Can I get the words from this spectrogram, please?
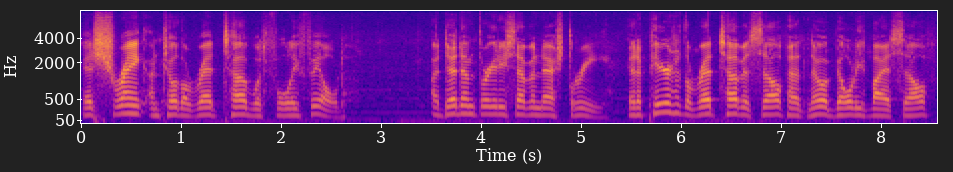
it shrank until the red tub was fully filled. Addendum 387-3 It appears that the red tub itself has no abilities by itself,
